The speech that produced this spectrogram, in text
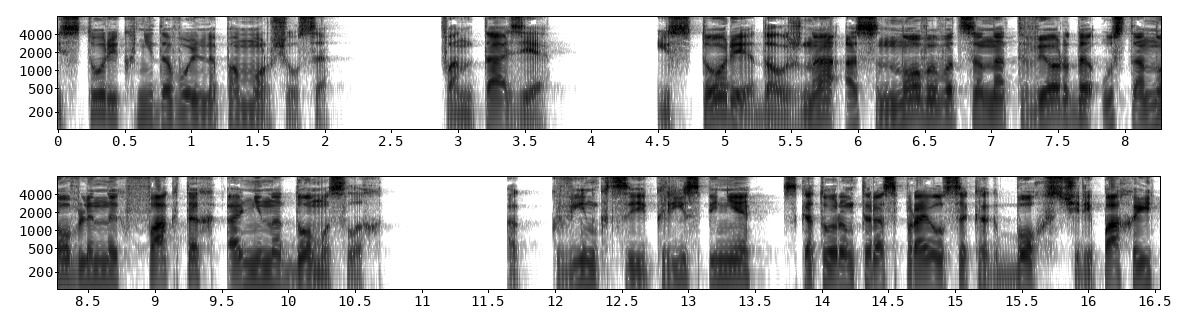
Историк недовольно поморщился. Фантазия. История должна основываться на твердо установленных фактах, а не на домыслах. О Квинкции Криспине, с которым ты расправился как бог с черепахой,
